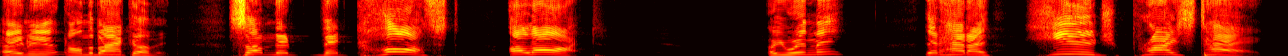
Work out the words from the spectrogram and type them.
Amen. On the back of it. Something that, that cost a lot. Are you with me? That had a huge price tag.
